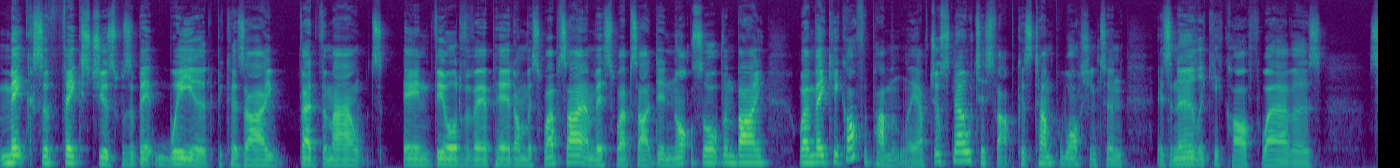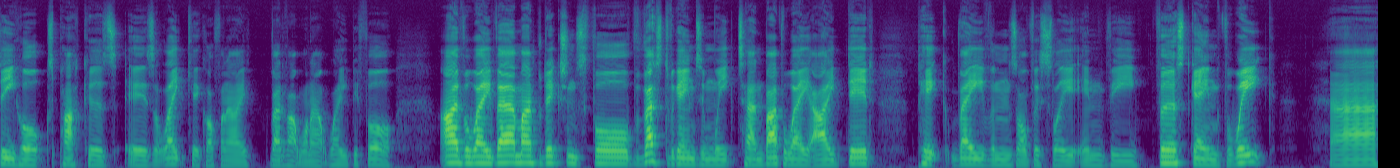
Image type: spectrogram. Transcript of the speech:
mix of fixtures was a bit weird because I read them out in the order they appeared on this website, and this website did not sort them by when they kick off, apparently. I've just noticed that because Tampa Washington is an early kickoff, whereas Seahawks Packers is a late kickoff, and I read that one out way before. Either way, there my predictions for the rest of the games in week 10. By the way, I did pick Ravens, obviously, in the first game of the week. Uh,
